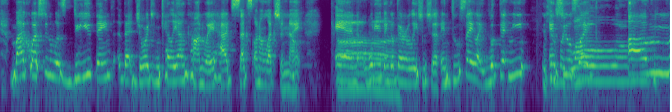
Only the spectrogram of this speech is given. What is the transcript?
my question was, do you think that George and Kellyanne Conway had sex on election night? And what do you think Uh. of their relationship? And Duce like looked at me and and she was like, "Whoa." um,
